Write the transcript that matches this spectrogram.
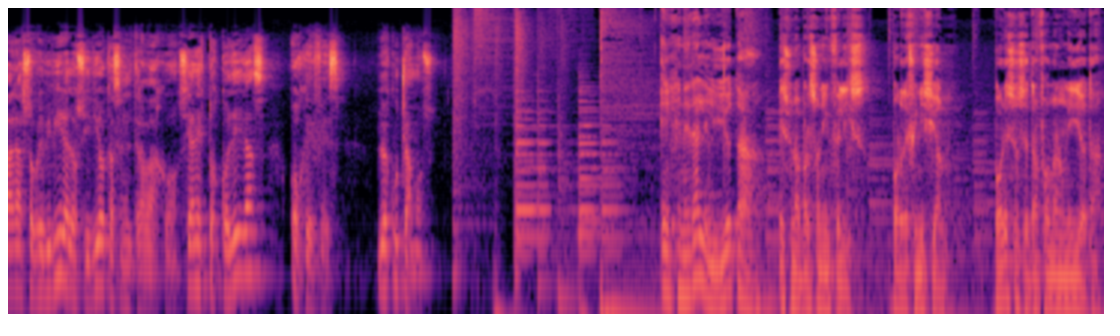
para sobrevivir a los idiotas en el trabajo, sean estos colegas o jefes? Lo escuchamos. En general el idiota es una persona infeliz, por definición. Por eso se transforma en un idiota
